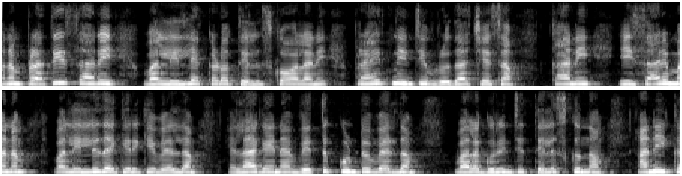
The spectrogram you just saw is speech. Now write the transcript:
మనం ప్రతిసారి వాళ్ళ ఇల్లు ఎక్కడో తెలుసుకోవాలని ప్రయత్నించి వృధా చేశాం. కానీ ఈసారి మనం వాళ్ళ ఇల్లు దగ్గరికి వెళ్దాం. ఎలాగైనా వెతుక్కుంటూ వెళ్దాం. వాళ్ళ గురించి తెలుసుకుందాం అని ఇక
